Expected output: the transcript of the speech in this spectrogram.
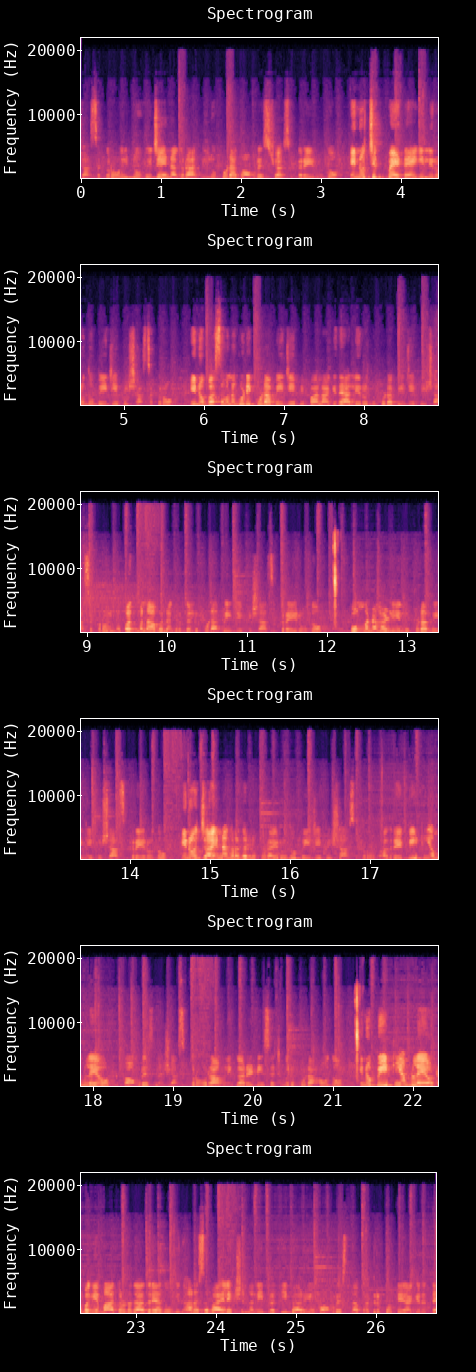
ಶಾಸಕರು, ಇನ್ನು ವಿಜಯನಗರ, ಇಲ್ಲೂ ಕೂಡ ಕಾಂಗ್ರೆಸ್ ಶಾಸಕರೇ ಇರೋದು. ಇನ್ನು ಚಿಕ್ಕಪೇಟೆ, ಇಲ್ಲಿರೋದು ಬಿಜೆಪಿ ಶಾಸಕರು. ಇನ್ನು ಬಸವನಗುಡಿ ಕೂಡ ಬಿಜೆಪಿ ಪಾಲಾಗಿದೆ, ಅಲ್ಲಿರೋದು ಕೂಡ ಬಿಜೆಪಿ ಶಾಸಕರು. ಇನ್ನು ಪದ್ಮನಾಭನಗರದಲ್ಲೂ ಕೂಡ ಬಿಜೆಪಿ ಶಾಸಕರೇ ಇರೋದು. ಬೊಮ್ಮನಹಳ್ಳಿಯಲ್ಲೂ ಕೂಡ ಬಿಜೆಪಿ ಶಾಸಕರೇ ಇರೋದು. ಇನ್ನು ಜಯನಗರದಲ್ಲೂ ಕೂಡ ಇರೋದು ಬಿಜೆಪಿ ಶಾಸಕರು. ಆದರೆ ಬಿಟಿಎಂ ಲೇಔಟ್ ಕಾಂಗ್ರೆಸ್ ಕಾಂಗ್ರೆಸ್ನ ಶಾಸಕರು ರಾಮಲಿಂಗಾರೆಡ್ಡಿ ಸಚಿವರು ಕೂಡ ಹೌದು. ಇನ್ನು ಬಿಟಿಎಂ ಲೇಔಟ್ ಬಗ್ಗೆ ಮಾತಾಡೋದಾದ್ರೆ ಅದು ವಿಧಾನಸಭಾ ಎಲೆಕ್ಷನ್ನಲ್ಲಿ ಪ್ರತಿ ಬಾರಿಯೂ ಕಾಂಗ್ರೆಸ್ನ ಭದ್ರಕೋಟೆ ಆಗಿರುತ್ತೆ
